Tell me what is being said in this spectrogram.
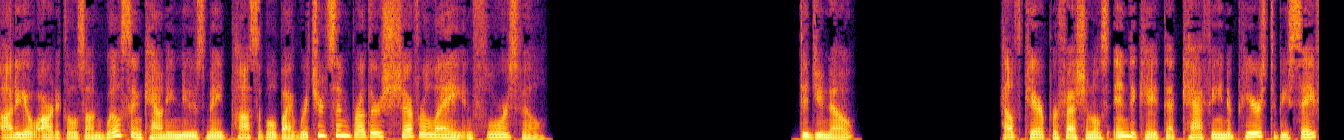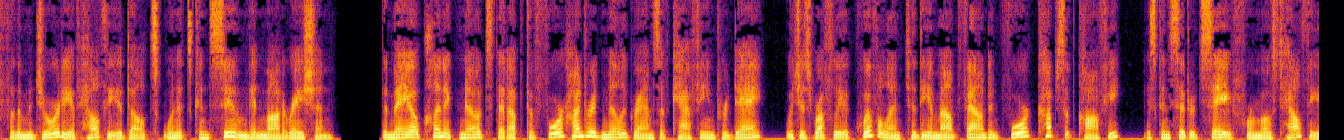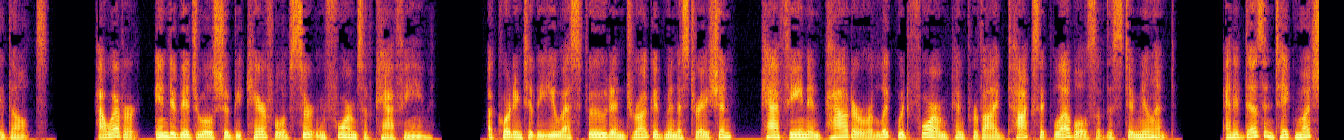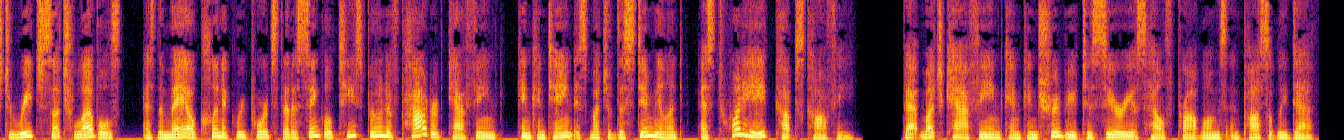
Audio articles on Wilson County News made possible by Richardson Brothers Chevrolet in Floresville. Did you know? Healthcare professionals indicate that caffeine appears to be safe for the majority of healthy adults when it's consumed in moderation. The Mayo Clinic notes that up to 400 milligrams of caffeine per day, which is roughly equivalent to the amount found in four cups of coffee, is considered safe for most healthy adults. However, individuals should be careful of certain forms of caffeine. According to the U.S. Food and Drug Administration, caffeine in powder or liquid form can provide toxic levels of the stimulant. And it doesn't take much to reach such levels, as the Mayo Clinic reports that a single teaspoon of powdered caffeine can contain as much of the stimulant as 28 cups coffee. That much caffeine can contribute to serious health problems and possibly death.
